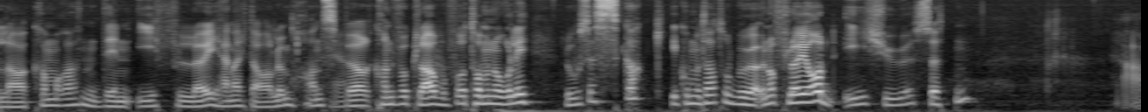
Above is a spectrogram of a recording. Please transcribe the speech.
lagkameraten din i Fløy, Henrik Dalum. Han spør kan du forklare hvorfor Tom Nordli lo seg skakk i kommentatorbua under Fløy Odd i 2017. ja,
